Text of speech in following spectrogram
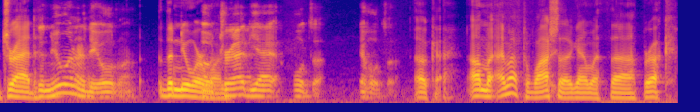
Dredd, the new one or the old one? the newer Oh, one. Dredd. Yeah, it holds up. It holds up. Okay, um, I might have to watch that again with uh, Brooke.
